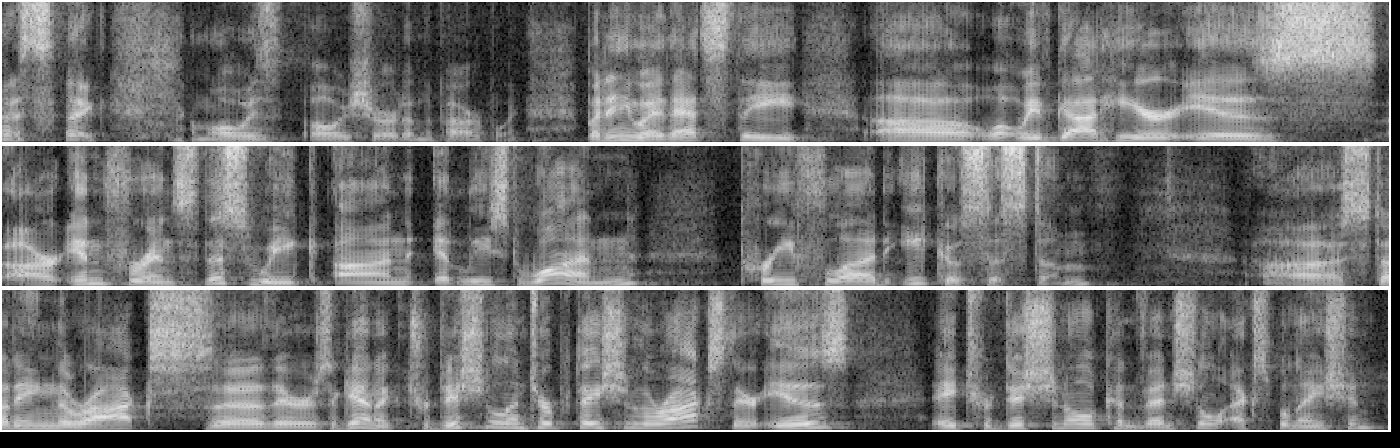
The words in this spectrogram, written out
it's like I'm always always short on the PowerPoint. But anyway, that's the uh, what we've got here is our inference this week on at least one pre-flood ecosystem. Uh, studying the rocks, uh, there's again a traditional interpretation of the rocks. There is a traditional, conventional explanation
